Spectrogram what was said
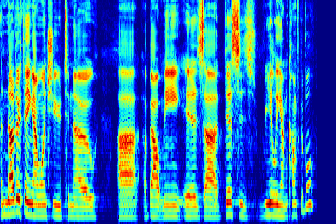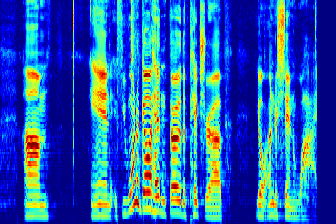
another thing I want you to know uh, about me is uh, this is really uncomfortable. Um, and if you want to go ahead and throw the picture up, you'll understand why.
